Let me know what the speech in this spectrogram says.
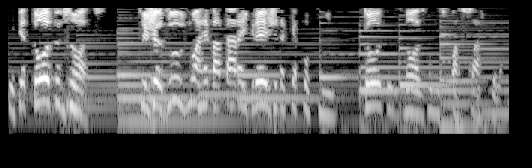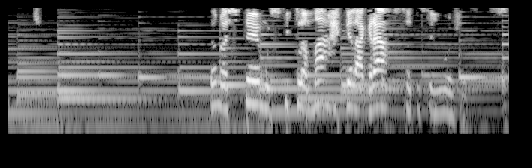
Porque todos nós, se Jesus não arrebatar a igreja daqui a pouquinho, todos nós vamos passar pela morte. Então nós temos que clamar pela graça do Senhor Jesus.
